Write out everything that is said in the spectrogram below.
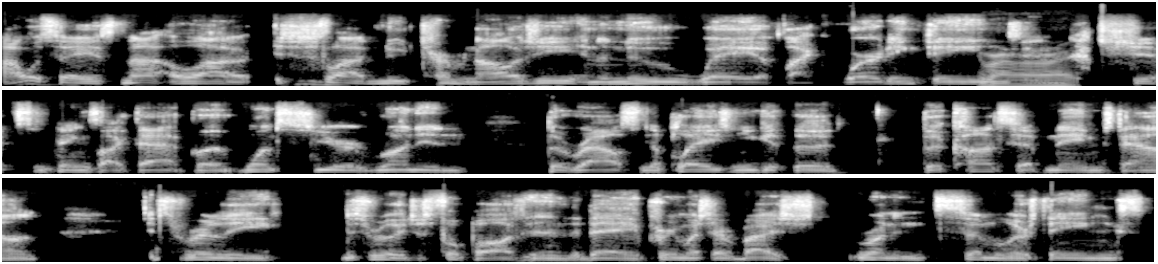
I would say it's not a lot of it's just a lot of new terminology and a new way of like wording things Right, and right. shifts and things like that. But once you're running the routes and the plays and you get the the concept names down, it's really it's really just football at the end of the day. Pretty much everybody's running similar things,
